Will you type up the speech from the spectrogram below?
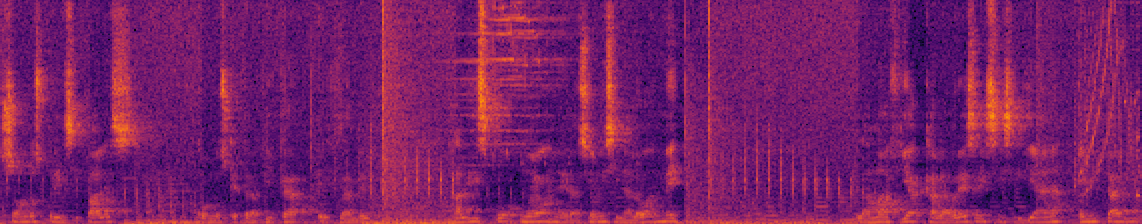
son los principales con los que trafica el clan del Jalisco, Nueva Generación y Sinaloa México, la mafia calabresa y siciliana en Italia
